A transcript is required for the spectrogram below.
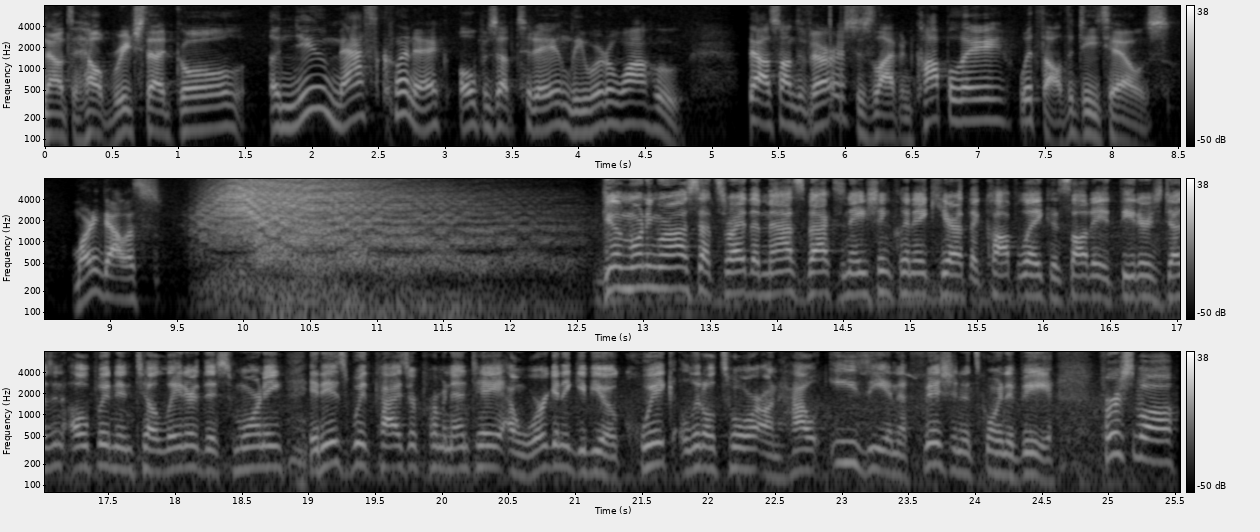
Now, to help reach that goal, a new mass clinic opens up today in Leeward, Oahu. Dallas Ontiveros is live in Kapolei with all the details. Morning, Dallas. Good morning, Ross. That's right. The mass vaccination clinic here at the Kapolei Consolidated Theaters doesn't open until later this morning. It is with Kaiser Permanente, and we're going to give you a quick little tour on how easy and efficient it's going to be. First of all,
